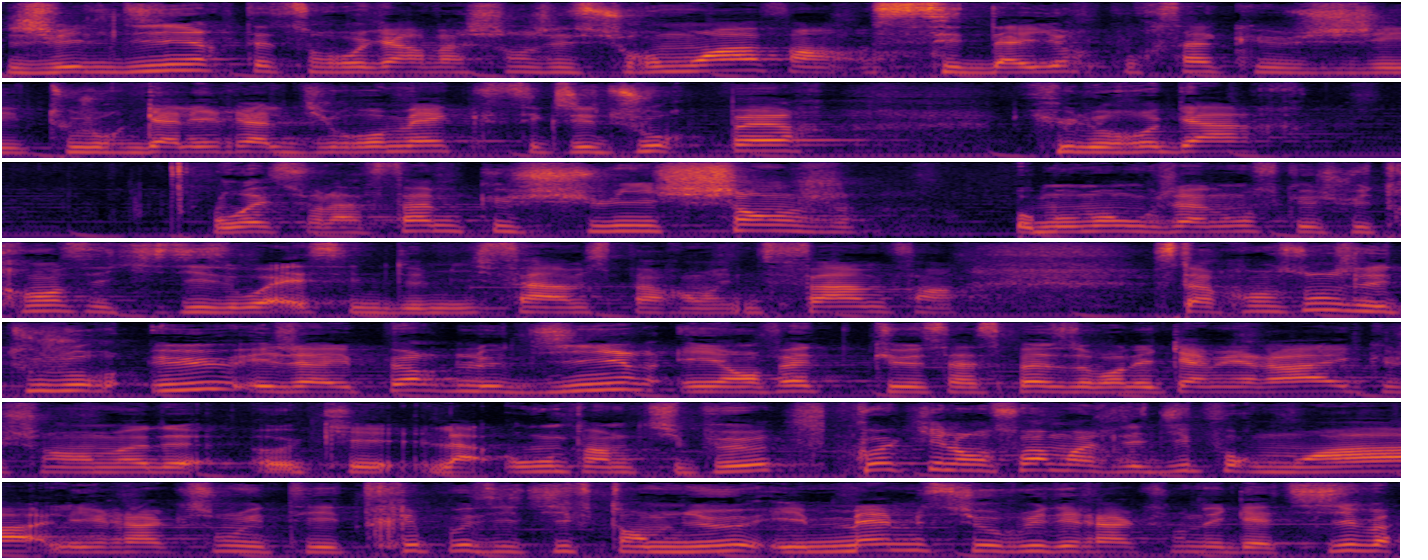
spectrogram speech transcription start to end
Je vais le dire, peut-être son regard va changer sur moi. Enfin, c'est d'ailleurs pour ça que j'ai toujours galéré à le dire au mec. C'est que j'ai toujours peur que le regard ouais, sur la femme que je suis change au moment où j'annonce que je suis trans et qu'ils disent ouais c'est une demi-femme, c'est pas vraiment une femme. Enfin, cette appréhension je l'ai toujours eue et j'avais peur de le dire et en fait que ça se passe devant les caméras et que je suis en mode ok la honte un petit peu. Quoi qu'il en soit, moi je l'ai dit pour moi, les réactions étaient très positives, tant mieux. Et même s'il y aurait eu des réactions négatives,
